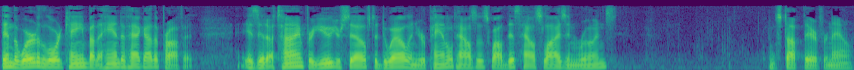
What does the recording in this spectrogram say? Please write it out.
Then the word of the Lord came by the hand of Haggai the prophet. Is it a time for you yourselves to dwell in your paneled houses while this house lies in ruins? We'll stop there for now.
